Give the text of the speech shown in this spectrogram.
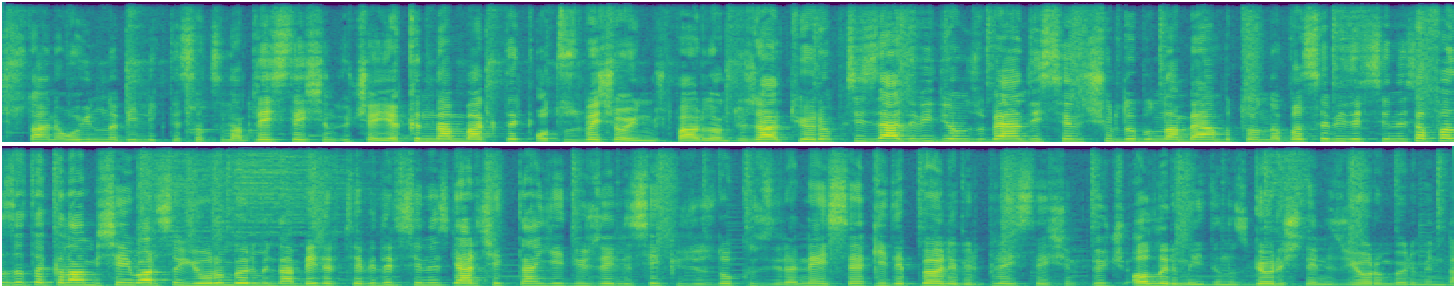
yüz tane oyunla birlikte satılan PlayStation 3'e yakından baktık. 35 oyunmuş pardon düzeltiyorum. Sizler de videomuzu beğendiyseniz şurada bulunan beğen butonuna basabilirsiniz. Kafanıza takılan bir şey varsa yorum bölümünden belirtebilirsiniz. Gerçekten 750, 800, 9 lira neyse gidip böyle bir PlayStation 3 alır mıydınız? Görüşlerinizi yorum bölümünden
